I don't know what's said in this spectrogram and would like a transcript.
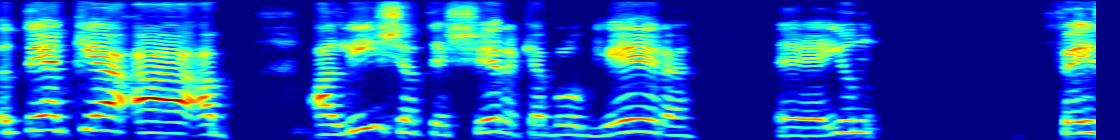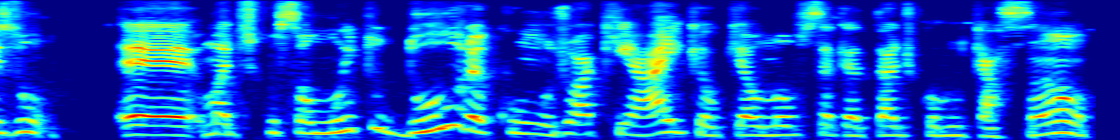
eu tenho aqui a, a, a Lígia Teixeira, que é blogueira, é, e fez um, é, uma discussão muito dura com o Joaquim Aikel, que é o novo secretário de comunicação,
